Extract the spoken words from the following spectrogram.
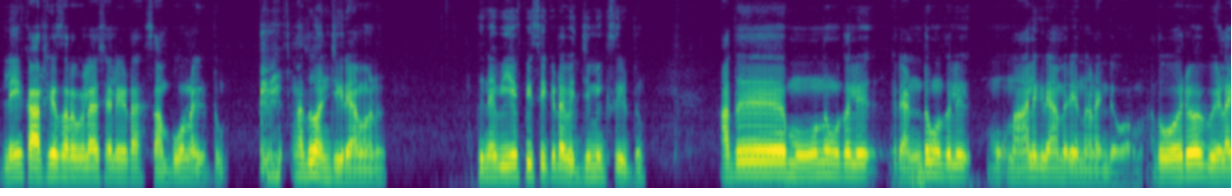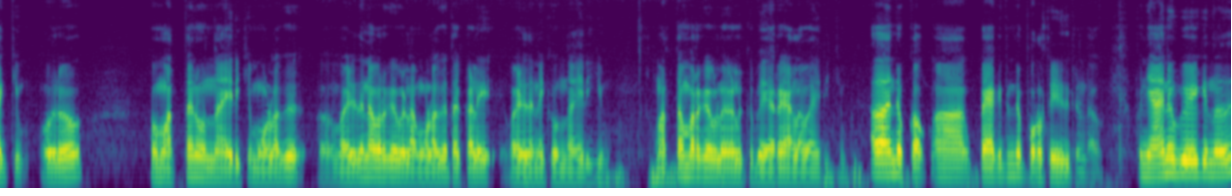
അല്ലെങ്കിൽ കാർഷിക സർവകലാശാലയുടെ സമ്പൂർണ കിട്ടും. അതും അഞ്ച് ഗ്രാമാണ് പിന്നെ വി എഫ് പി സിക്കയുടെ വെജ് മിക്സ് കിട്ടും. അത് മൂന്ന് മുതൽ രണ്ട് മുതൽ നാല് ഗ്രാം വരെ എന്നാണ് എന്റെ ഓർമ്മ. അത് ഓരോ വിളയ്ക്കും ഓരോ ഇപ്പോൾ മത്തൻ ഒന്നായിരിക്കും മുളക് വഴുതന വർഗ വിള മുളക് തക്കാളി വഴുതനയ്ക്ക് ഒന്നായിരിക്കും. മത്തൻ വർഗ വിളകൾക്ക് വേറെ അളവായിരിക്കും. അത് അതിന്റെ പാക്കറ്റിന്റെ പുറത്ത് എഴുതിയിട്ടുണ്ടാകും അപ്പോൾ ഞാൻ ഉപയോഗിക്കുന്നത്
